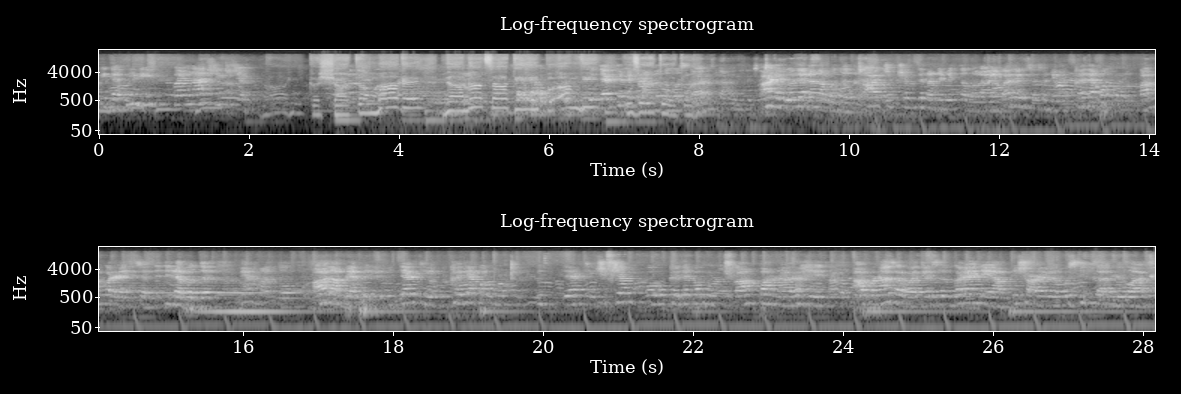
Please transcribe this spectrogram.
विद्यार्थिनी पन्नास शिक्षक. नाही कशात मागे ज्ञानाचा दीप आम्ही उजळतो पुढे. आज शिक्षक दिनानिमित्त मला एका दिवसासाठी मुख्याध्यापक म्हणून काम करण्याची संधी दिल्याबद्दल मुख्याध्यापक म्हणून काम पाहणार आहेत आपणा सर्वांच्या सहकार्याने आपली शाळा व्यवस्थित चालू आहे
